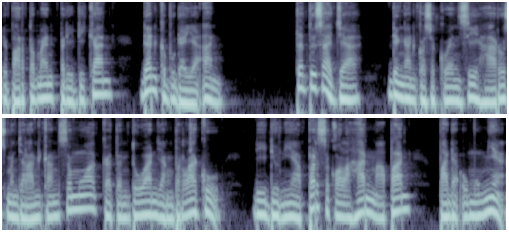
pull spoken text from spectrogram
Departemen Pendidikan dan Kebudayaan. Tentu saja, dengan konsekuensi harus menjalankan semua ketentuan yang berlaku di dunia persekolahan mapan pada umumnya.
